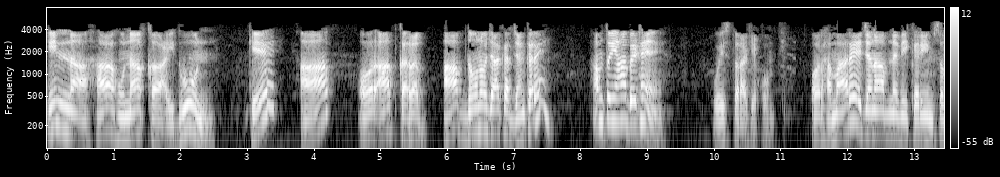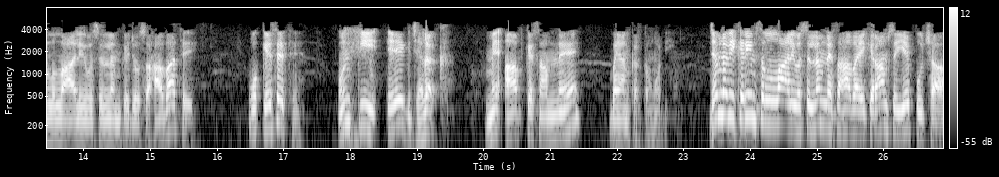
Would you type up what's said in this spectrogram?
ان ہا ہنا قاعدون، کہ آپ اور آپ کا رب، آپ دونوں جا کر جنگ کریں۔ ہم تو یہاں بیٹھے ہیں۔ وہ اس طرح کی قوم تھی۔ اور ہمارے جناب نبی کریم صلی اللہ علیہ وسلم کے جو صحابہ تھے وہ کیسے تھے؟ ان کی ایک جھلک میں آپ کے سامنے بیان کرتا ہوں ابھی۔ جب نبی کریم صلی اللہ علیہ وسلم نے صحابہ کرام سے یہ پوچھا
